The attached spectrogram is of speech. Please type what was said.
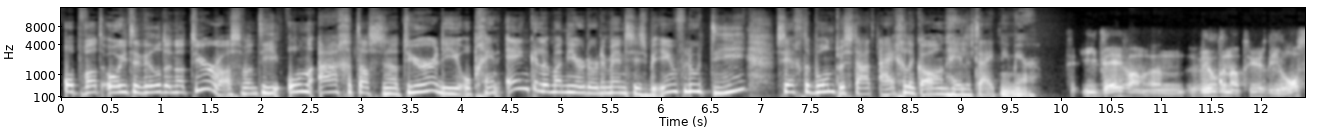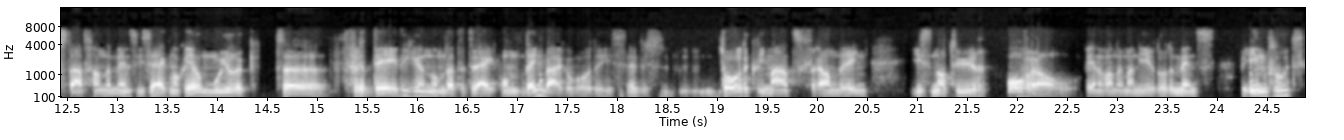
op wat ooit de wilde natuur was? Want die onaangetaste natuur, die op geen enkele manier door de mens is beïnvloed, die, zegt de Bond, bestaat eigenlijk al een hele tijd niet meer het idee van een wilde natuur die losstaat van de mens is eigenlijk nog heel moeilijk te verdedigen, omdat het eigenlijk ondenkbaar geworden is. Dus door de klimaatverandering is natuur overal op een of andere manier door de mens beïnvloed.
